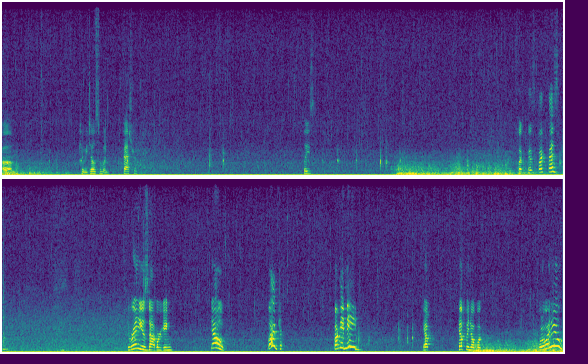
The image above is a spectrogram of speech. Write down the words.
Um. Can we tell someone faster? Please. Fuck this, fuck this! The radio's not working! No! Fuck! Fucking need! Yep. Help me, notebook. What do I do?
